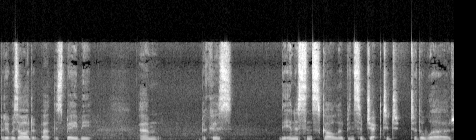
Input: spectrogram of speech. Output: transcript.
But it was odd about this baby um, because the innocent skull had been subjected to the word.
